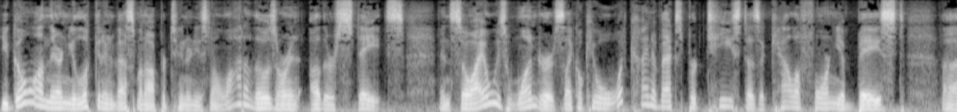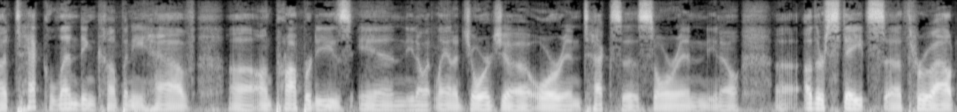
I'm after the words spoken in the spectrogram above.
You go on there and you look at investment opportunities, and a lot of those are in other states. And so I always wonder it's like, okay, well, what kind of expertise does a California based uh, tech lending company have uh, on properties in, you know, Atlanta, Georgia, or in Texas, or in, you know, uh, other states uh, throughout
